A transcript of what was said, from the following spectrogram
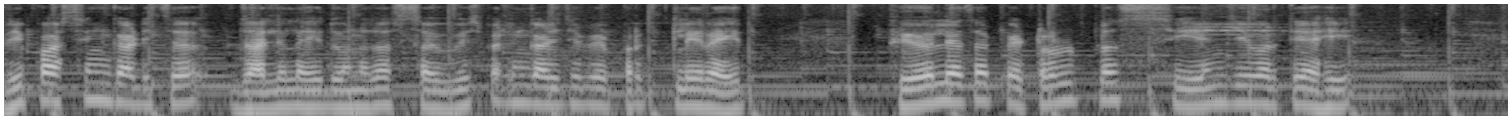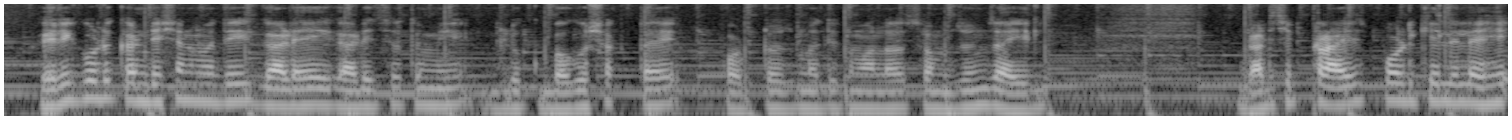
रिपासिंग गाडीचं झालेलं आहे दोन हजार सव्वीसपर्यंत गाडीचे पेपर क्लिअर आहेत. फ्युएल याचा पेट्रोल प्लस सी एन जीवरती आहे. व्हेरी गुड कंडिशनमध्ये गाडी आहे गाडीचं तुम्ही लुक बघू शकताय फोटोजमध्ये तुम्हाला समजून जाईल. गाडीची प्राईस पोड केलेली आहे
